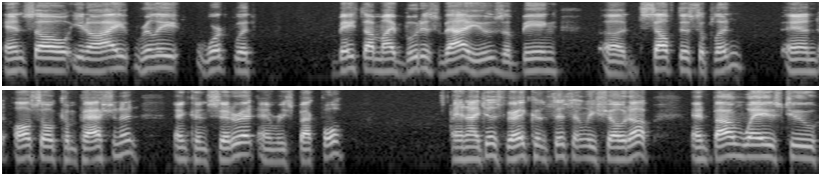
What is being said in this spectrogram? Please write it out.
And so, you know, I really worked with based on my Buddhist values of being uh, self-disciplined, and also compassionate and considerate and respectful. And I just very consistently showed up and found ways to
